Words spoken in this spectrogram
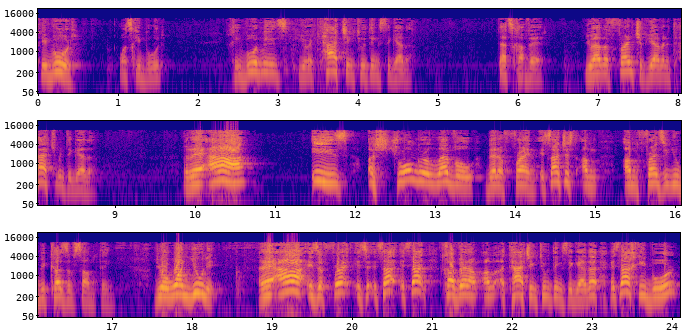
chibur. What's chibur? Chibur means you're attaching two things together. That's chaver. You have a friendship, you have an attachment together. Re'ah is a stronger level than a friend. It's not just I'm, I'm friends with you because of something. You're one unit. Re'ah is a friend. It's, it's not, it's not chaver, I'm, I'm attaching two things together. It's not chibur.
